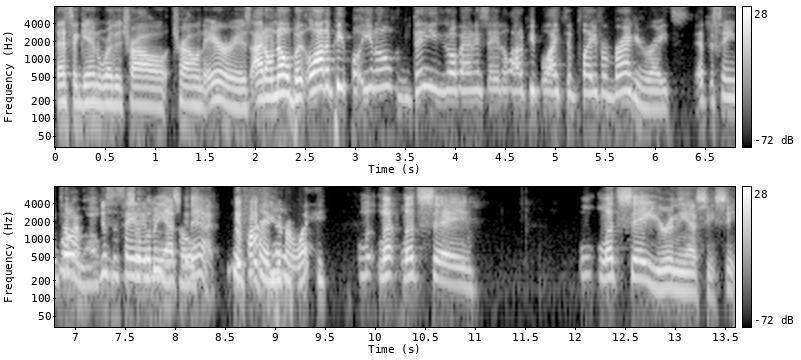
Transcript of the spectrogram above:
that's again where the trial trial and error is. I don't know but a lot of people you know then you can go back and say a lot of people like to play for bragging rights at the same time well, just to say so let me ask so you that. you if, find if a different way. let, let's say let's say you're in the sec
